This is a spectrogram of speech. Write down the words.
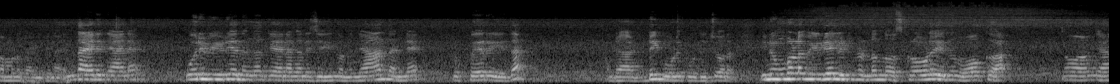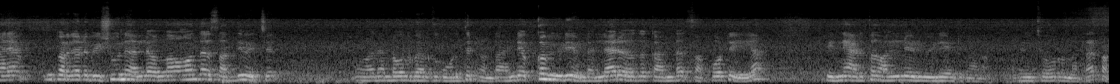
നമ്മൾ കഴിക്കണം എന്തായാലും ഞാൻ ഒരു വീഡിയോ നിങ്ങൾക്ക് ഞാൻ അങ്ങനെ ചെയ്യുന്നുണ്ട്. ഞാൻ തന്നെ പ്രിപ്പയർ ചെയ്ത ഒരു അടിപൊളി പൊതിച്ചോറ് ഇനി മുമ്പുള്ള വീഡിയോയിൽ ഇട്ടിട്ടുണ്ടെന്ന് സ്ക്രോൾ ചെയ്ത് നോക്കുക. ഞാൻ ഈ പറഞ്ഞ പോലെ വിഷുവിന് അല്ല ഒന്നാമത്തെ സദ്യ വെച്ച് രണ്ടു മൂന്ന് പേർക്ക് കൊടുത്തിട്ടുണ്ട്. അതിന്റെ ഒക്കെ വീഡിയോ ഉണ്ട്. എല്ലാവരും അതൊക്കെ കണ്ട് സപ്പോർട്ട് ചെയ്യുക. പിന്നെ അടുത്ത നല്ലൊരു വീഡിയോ ആയിട്ട് കാണാം. അപ്പോൾ ഈ ചോറുണ്ട് കേട്ടോ.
